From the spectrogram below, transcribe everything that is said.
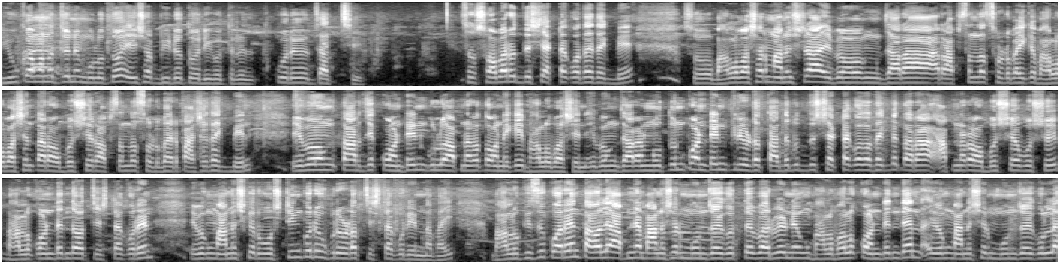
ভিউ কামানোর জন্য মূলত এইসব ভিডিও তৈরি করতে করে যাচ্ছে। সো সবার উদ্দেশ্যে একটা কথাই থাকবে। সো ভালোবাসার মানুষরা এবং যারা রাফসান্দা ছোটো ভাইকে ভালোবাসেন, তারা অবশ্যই রাফসান্দা ছোটো ভাইয়ের পাশে থাকবেন এবং তার যে কন্টেন্টগুলো আপনারা তো অনেকেই ভালোবাসেন এবং যারা নতুন কন্টেন্ট ক্রিয়েটর তাদের উদ্দেশ্যে একটা কথা থাকবে, তারা আপনারা অবশ্যই অবশ্যই ভালো কন্টেন্ট দেওয়ার চেষ্টা করেন এবং মানুষকে রোস্টিং করে উপরে ওঠার চেষ্টা করেন না ভাই। ভালো কিছু করেন, তাহলে আপনি মানুষের মন জয় করতে পারবেন এবং ভালো ভালো কন্টেন্ট দেন এবং মানুষের মন জয় করলে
